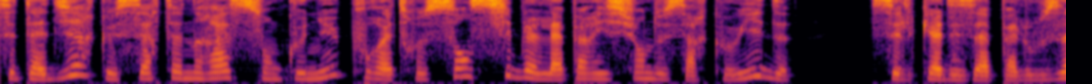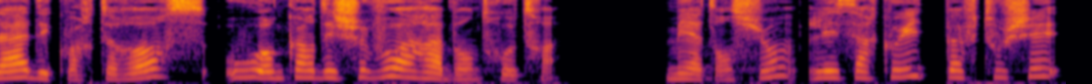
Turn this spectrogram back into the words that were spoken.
C'est-à-dire que certaines races sont connues pour être sensibles à l'apparition de sarcoïdes, c'est le cas des Appaloosas, des Quarter Horse ou encore des chevaux arabes entre autres. Mais attention, les sarcoïdes peuvent toucher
